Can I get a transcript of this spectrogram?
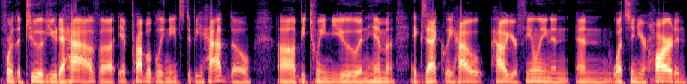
for the two of you to have. Uh, it probably needs to be had though uh, between you and him. Exactly how how you're feeling and and what's in your heart and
